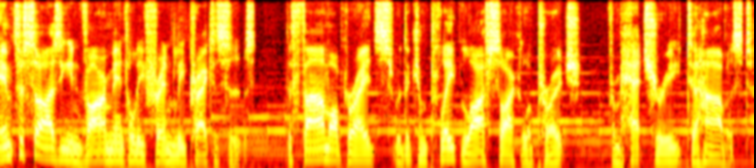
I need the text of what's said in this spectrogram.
Emphasising environmentally friendly practices, the farm operates with a complete life cycle approach from hatchery to harvest.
